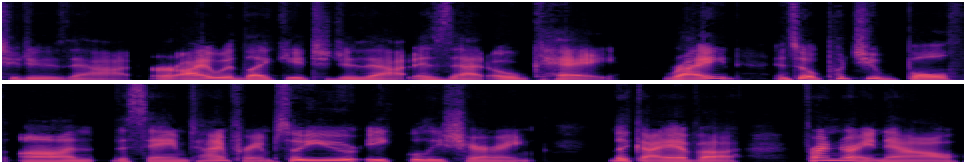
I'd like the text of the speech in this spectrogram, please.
to do that, or I would like you to do that. Is that okay? right? And so it puts you both on the same time frame. So you're equally sharing. Like I have a friend right now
